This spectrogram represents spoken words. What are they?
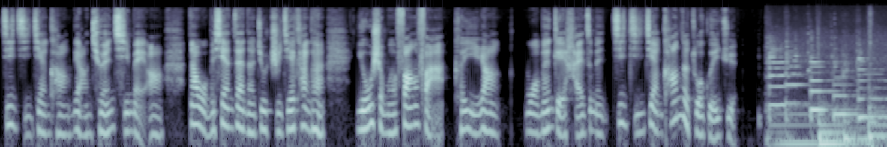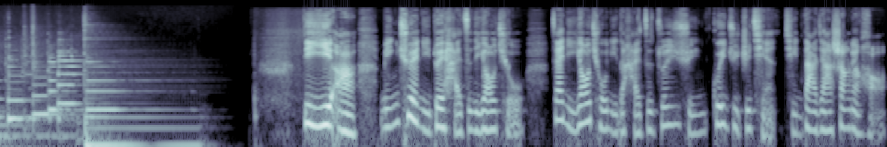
积极健康两全其美啊。那我们现在呢，就直接看看有什么方法可以让我们给孩子们积极健康的做规矩。第一啊，明确你对孩子的要求。在你要求你的孩子遵循规矩之前，请大家商量好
